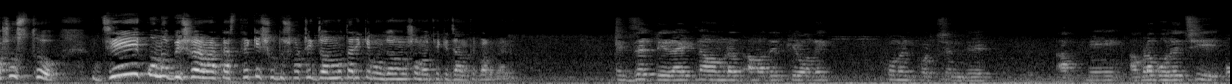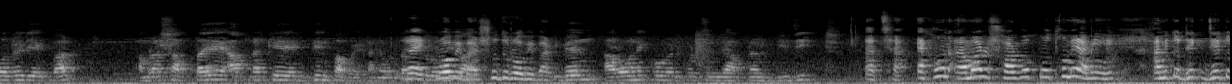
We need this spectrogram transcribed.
অসুস্থ। যে কোনো বিষয় আমার কাছ থেকে শুধু সঠিক জন্ম তারিখ এবং জন্ম সময় থেকে জানতে পারবেন। এক্স্যাক্টলি রাইট নাও আমরা আমাদেরকে অনেক কমেন্ট করছেন যে আপনি আমরা বলেছি অলরেডি একবার আমরা সপ্তাহে আপনাকে একদিন পাবো এখানে রবিবার। শুধু রবিবার। ইভেন আরও অনেক কমেন্ট করছেন যে আপনার ভিজিট আচ্ছা এখন আমার সর্বপ্রথমে আমি আমি তো যেহেতু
